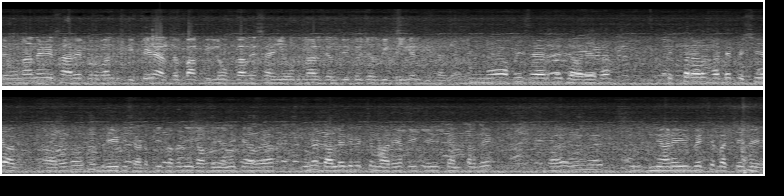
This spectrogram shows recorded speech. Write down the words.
ਤੇ ਉਹਨਾਂ ਨੇ ਸਾਰੇ ਪ੍ਰਬੰਧ ਕੀਤੇ ਆ ਤੇ ਬਾਕੀ ਲੋਕਾਂ ਦੇ ਸਹਿਯੋਗ ਨਾਲ ਜਲਦੀ ਤੋਂ ਜਲਦੀ ਕਲੀਅਰ ਕੀਤਾ ਜਾਵੇ। ਮੈਂ ਆਪਣੀ ਸਾਈਡ ਤੇ ਜਾ ਰਿਹਾ ਤਾਂ ਟਿੱਪਰ ਵਾਲਾ ਸਾਡੇ ਪਿੱਛੇ ਆ ਆ ਰਿਹਾ ਤਾਂ ਉਹਦੀ ਬ੍ਰੇਕ ਛੱਡਤੀ ਪਤਾ ਨਹੀਂ ਰੱਬ ਜਾਣੇ ਕਿਆ ਹੋਇਆ। ਉਹਨੇ ਡਾਲੇ ਦੇ ਵਿੱਚ ਮਾਰਿਆ ਤੇ ਇਹ ਕੈਂਪਰ ਦੇ। ਨਿਆਣੇ ਵੀ ਵਿੱਚ ਬੱਚੇ ਤੇ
